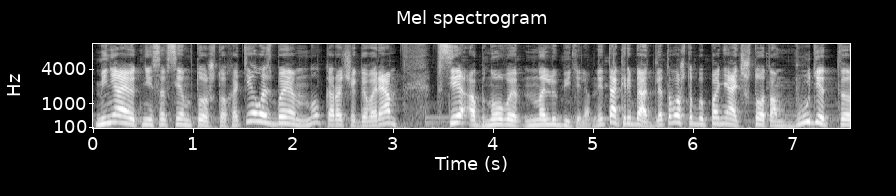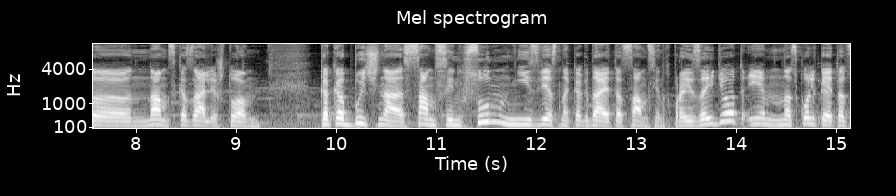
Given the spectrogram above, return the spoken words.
Меняют не совсем то, что хотелось бы. Ну, короче говоря, все обновы на любителя. Итак, ребят, для того, чтобы понять, что там будет, э, нам сказали, что как обычно, Samsung Sun. Неизвестно, когда этот Samsung произойдет и насколько этот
